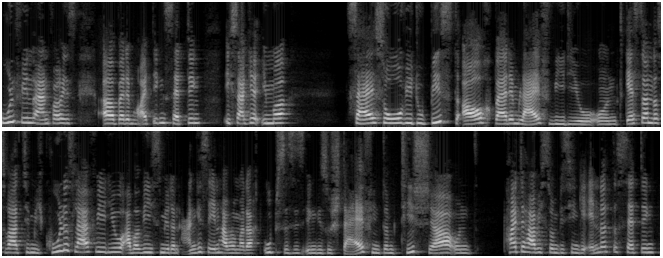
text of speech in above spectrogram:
cool finde einfach ist äh, bei dem heutigen Setting, ich sage ja immer, sei so, wie du bist, auch bei dem Live-Video. Und gestern, das war ein ziemlich cooles Live-Video, aber wie ich es mir dann angesehen habe, habe ich mir gedacht, ups, das ist irgendwie so steif hinterm Tisch, ja. Und heute habe ich so ein bisschen geändert, das Setting.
